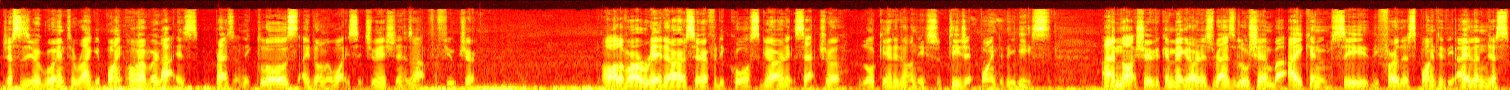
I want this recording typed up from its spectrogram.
just as you're going to Ragged Point. However, that is presently closed. I don't know what the situation is at for future. All of our radars here for the Coast Guard, etc., located on the strategic point of the east. I'm not sure if you can make it on this resolution, but I can see the furthest point of the island, just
